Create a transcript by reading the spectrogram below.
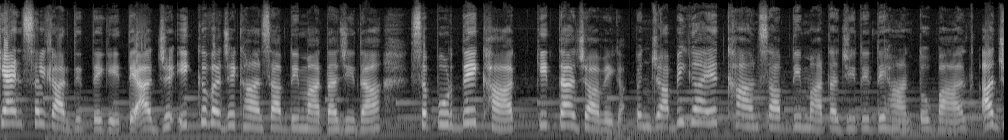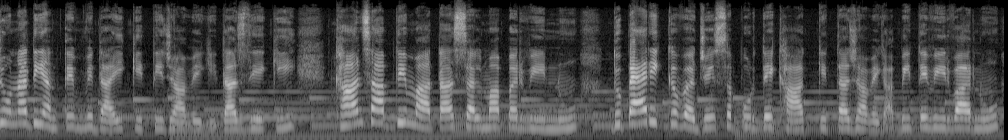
ਕੈਨਸਲ ਕਰ ਦਿੱਤੇ ਗਏ ਤੇ ਅੱਜ 1 ਵਜੇ ਖਾਨ ਸਾਹਿਬ ਦੀ ਮਾਤਾ ਜੀ ਦਾ ਸਪੁਰਦੇ ਖਾਕ ਕੀਤਾ ਜਾਵੇਗਾ। ਪੰਜਾਬੀ ਗਾਇਕ ਖਾਨ ਸਾਹਿਬ ਦੀ ਮਾਤਾ ਜੀ ਦੇ ਦੇਹਾਂਤ ਤੋਂ ਬਾਅਦ ਅੱਜ ਉਹਨਾਂ ਦੀ ਅੰਤਿਮ ਵਿਦਾਈ ਕੀਤੀ ਜਾਵੇਗੀ। ਦੱਸ ਦਈਏ ਕਿ ਖਾਨ ਸਾਹਿਬ ਦੀ ਮਾਤਾ ਸਲਮਾ ਪਰਵੀਨ ਨੂੰ ਦੁਪਹਿਰ 1 ਵਜੇ ਸਪੁਰਦੇ ਖਾਕ ਕੀਤਾ ਜਾਵੇਗਾ। ਬੀਤੇ ਵੀਰਵਾਰ ਨੂੰ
